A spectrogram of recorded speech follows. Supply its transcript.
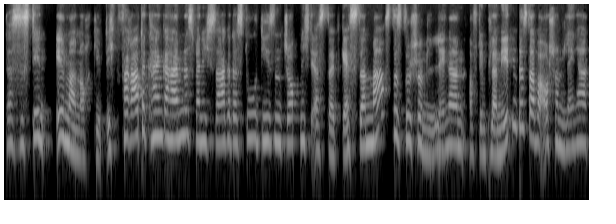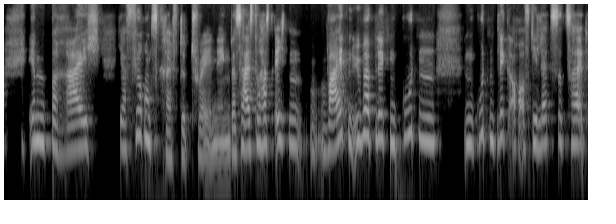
dass es den immer noch gibt. Ich verrate kein Geheimnis, wenn ich sage, dass du diesen Job nicht erst seit gestern machst, dass du schon länger auf dem Planeten bist, aber auch schon länger im Bereich ja Führungskräftetraining. Das heißt, du hast echt einen weiten Überblick, einen guten, einen guten Blick auch auf die letzte Zeit.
